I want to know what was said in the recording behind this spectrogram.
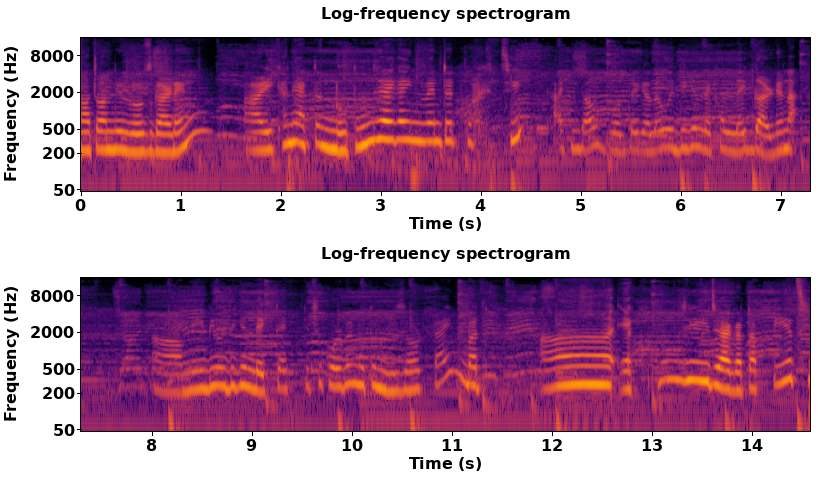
not only rose garden আর এখানে একটা নতুন জায়গা ইনভেন্টেড করেছি। কাইন্ড অফ বলতে গেলে ওইদিকে লেখা লেক গার্ডেন মেবি ওইদিকে লেকটা কিছু করবে, নতুন রিসর্ট টাইম বাট এখন যে জায়গাটা পেয়েছি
